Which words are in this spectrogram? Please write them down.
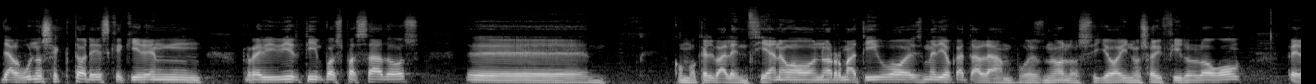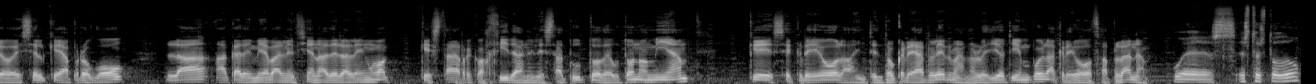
de algunos sectores que quieren revivir tiempos pasados, eh, como que el valenciano normativo es medio catalán. Pues no lo sé, yo ahí no soy filólogo, pero es el que aprobó la Academia Valenciana de la Lengua, que está recogida en el Estatuto de Autonomía, que se creó, la intentó crear Lerma, no le dio tiempo y la creó Zaplana. Pues esto es todo,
